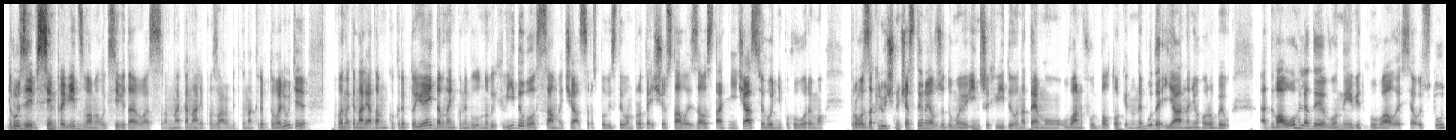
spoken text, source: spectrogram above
Друзі, всім привіт! З вами Олексій. Вітаю вас на каналі по заробітку на криптовалюті. Ви на каналі Адаменко Crypto.ua. Давненько не було нових відео. Саме час розповісти вам про те, що сталося за останній час. Сьогодні поговоримо про заключну частину. Я вже думаю, інших відео на тему OneFootball токену не буде. Я на нього робив е, два огляди. Вони відбувалися ось тут,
